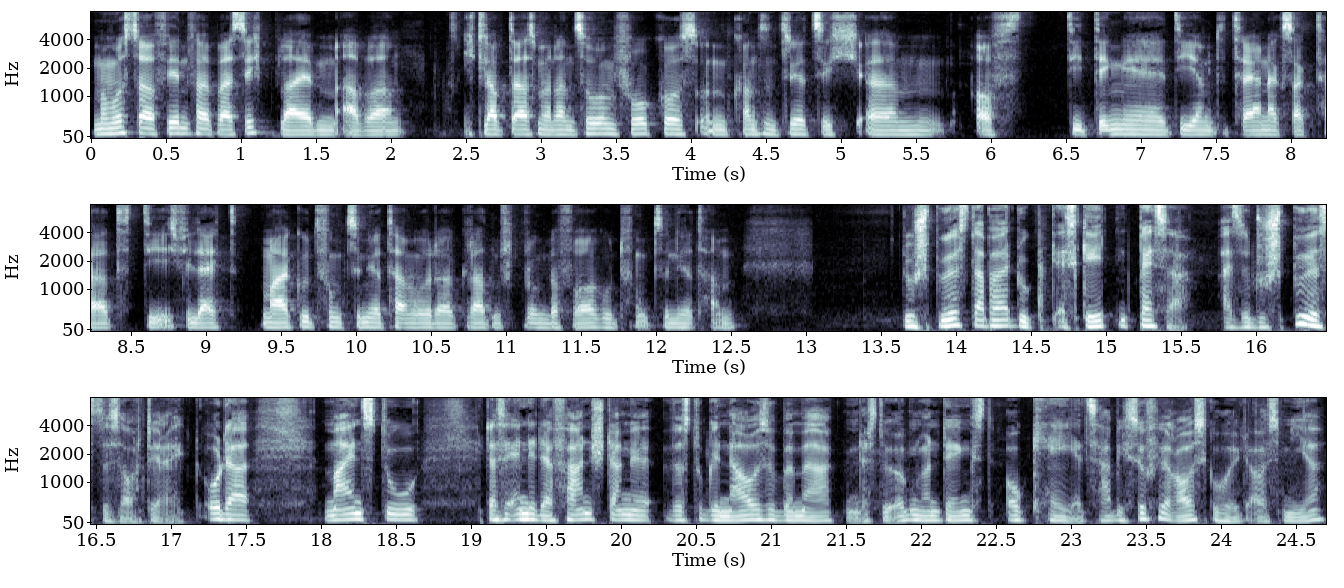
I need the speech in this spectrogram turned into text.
Man muss da auf jeden Fall bei sich bleiben, aber ich glaube, da ist man dann so im Fokus und konzentriert sich ähm, auf die Dinge, die ihm der Trainer gesagt hat, die vielleicht mal gut funktioniert haben oder gerade im Sprung davor gut funktioniert haben. Du spürst aber, du, es geht besser. Also du spürst es auch direkt. Oder meinst du, das Ende der Fahnenstange wirst du genauso bemerken, dass du irgendwann denkst, okay, jetzt habe ich so viel rausgeholt aus mir,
